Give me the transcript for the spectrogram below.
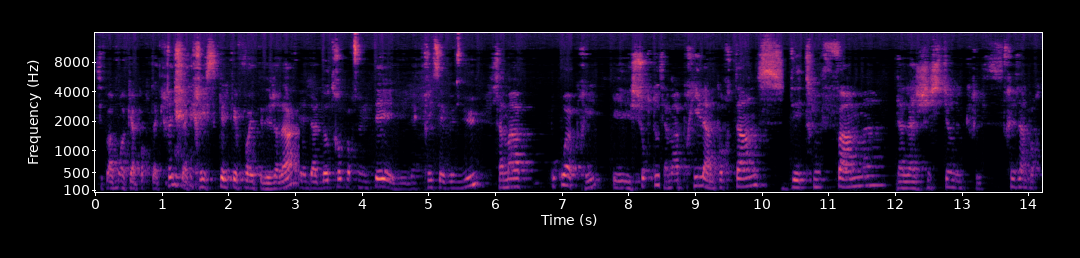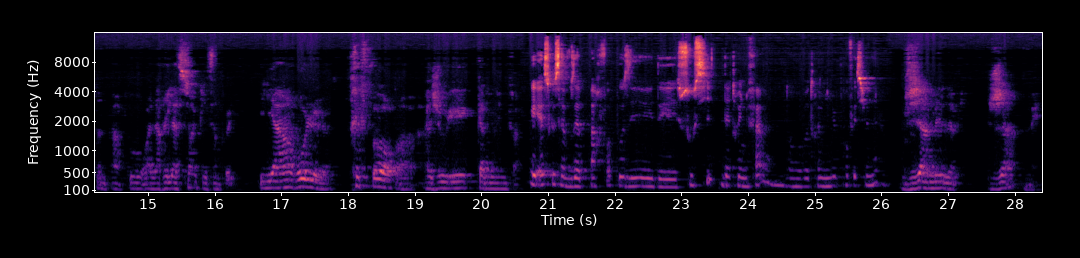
c'est pas moi qui apporte la crise. La crise, quelquefois, était déjà là. Y a d'autres opportunités et la crise est venue. Ça m'a beaucoup appris? Et surtout, ça m'a appris l'importance d'être une femme dans la gestion de crise. Très importante par rapport à la relation avec les employés. Il y a un rôle très fort à jouer quand on est une femme. Et est-ce que ça vous a parfois posé des soucis d'être une femme dans votre milieu professionnel? Jamais la vie. Jamais.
